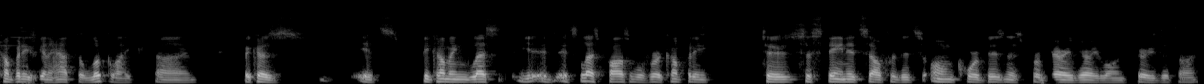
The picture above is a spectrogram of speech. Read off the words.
company is going to have to look like, uh, because it's becoming less. It's less possible for a company to sustain itself with its own core business for very very long periods of time.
